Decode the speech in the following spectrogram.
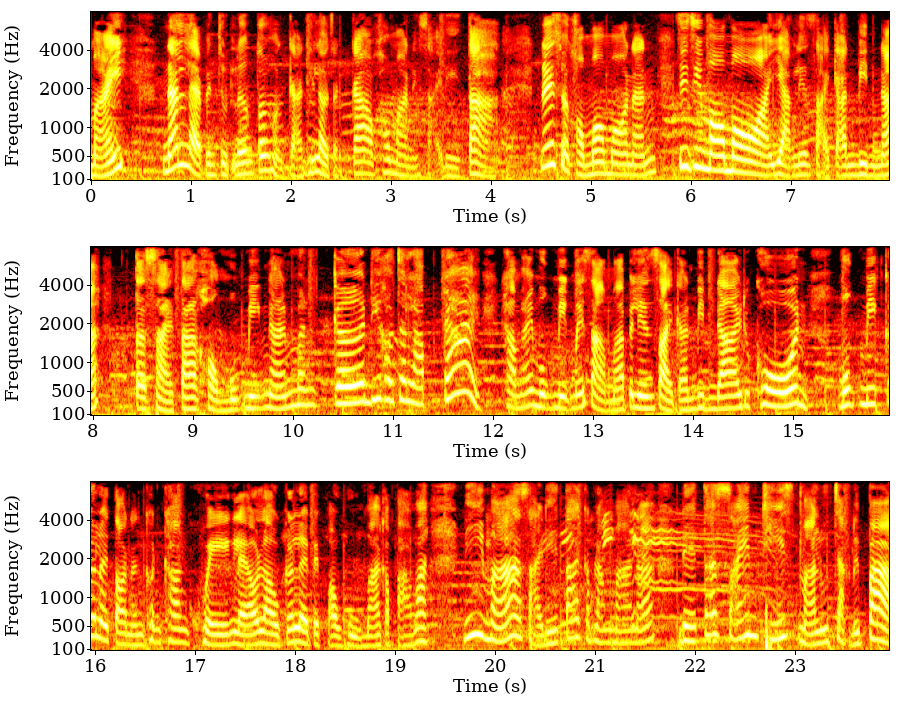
ไหม นั่นแหละเป็นจุดเริ่มต้นของการที่เราจะก้าวเข้ามาในสาย Data ในส่วนของมอมอนั้น จริงๆมอมออยากเรียนสายการบินนะ แต่สายตาของมุกมิกนั้นมันเกินที่เขาจะรับได้ทำให้มุกมิกไม่สามารถไปเรียนสายการบินได้ทุกคน มุกมิกก็เลยตอนนั้นค่อนข้างเคว้งแล้วเราก็เลยไปเป่าหูมากับป้าว่า นี่มาสาย Data กำลังมานะ Data Scientist มารู้จักหรือเปล่า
